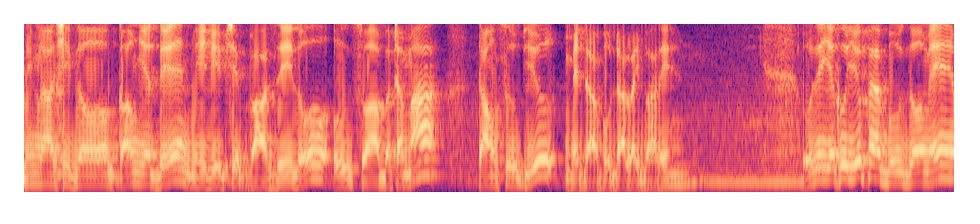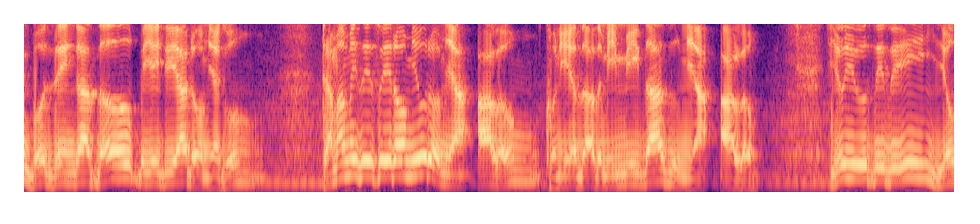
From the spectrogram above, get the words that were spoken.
မင်္ဂလာရှိသောကောင်းမြတ်တဲ့နေ့လေးဖြစ်ပါစေလို့ဥစွာပထမတောင်းစုပြုမေတ္တာပို့တလိုက်ပါတယ်။ဦးဇင်ယခုရွတ်ဖတ်ပူဇော်မယ်ဘုဇင်ကသောပရိတ်တရားတော်မြတ်ကိုဓမ္မမိတ်ဆွေဆွေတော်မျိုးတော်များအားလုံးခொနည်းသားသမီးမိသားစုများအားလုံးယူယူသေးသေးယုံ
